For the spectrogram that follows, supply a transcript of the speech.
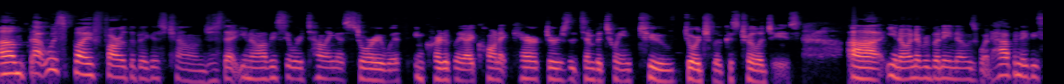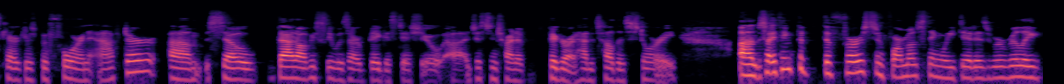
Um, that was by far the biggest challenge is that, you know, obviously we're telling a story with incredibly iconic characters that's in between two George Lucas trilogies. Uh, you know, and everybody knows what happened to these characters before and after. Um, so that obviously was our biggest issue, uh, just in trying to figure out how to tell this story. Um, so I think the, the first and foremost thing we did is we're really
